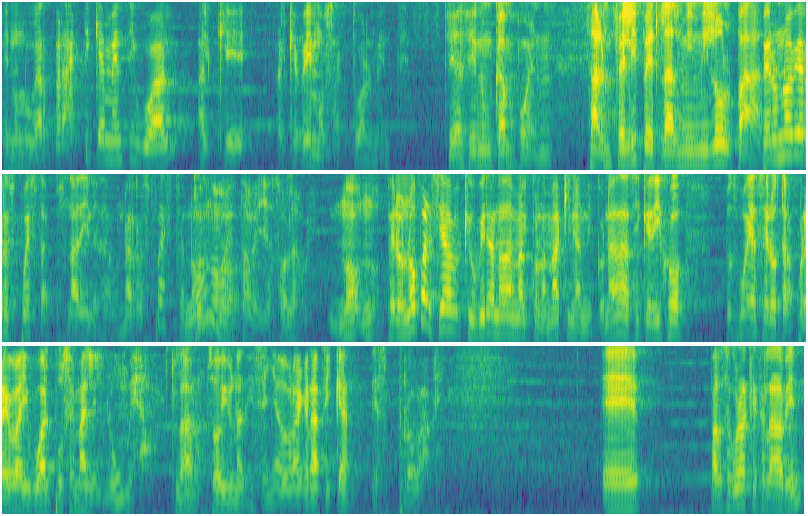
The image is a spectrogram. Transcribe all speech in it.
en un lugar prácticamente igual al que, al que vemos actualmente? Sí, así en un campo en San Felipe Tlalmimilolpa. Pero no había respuesta, pues nadie le daba una respuesta, ¿no? Pues no, No- estaba ella sola, güey. No, no, pero no parecía que hubiera nada mal con la máquina ni con nada, así que dijo, pues voy a hacer otra prueba, igual puse mal el número. Claro. Soy una diseñadora gráfica, es probable. Eh, para asegurar que jalara bien,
